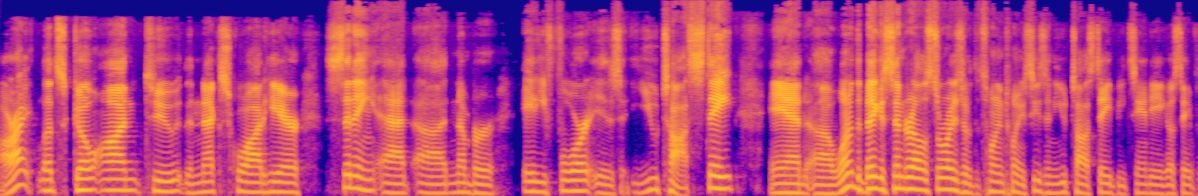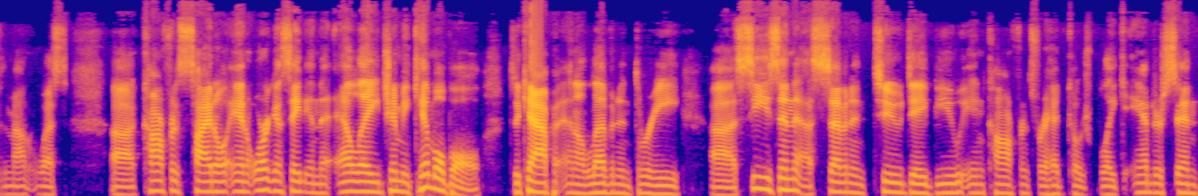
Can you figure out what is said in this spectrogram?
All right, let's go on to the next squad here. Sitting at uh, number 84 is Utah State. And uh, one of the biggest Cinderella stories of the 2020 season, Utah State beat San Diego State for the Mountain West uh, Conference title and Oregon State in the LA Jimmy Kimmel Bowl to cap an 11 and 3 uh, season, a 7 and 2 debut in conference for head coach Blake Anderson.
